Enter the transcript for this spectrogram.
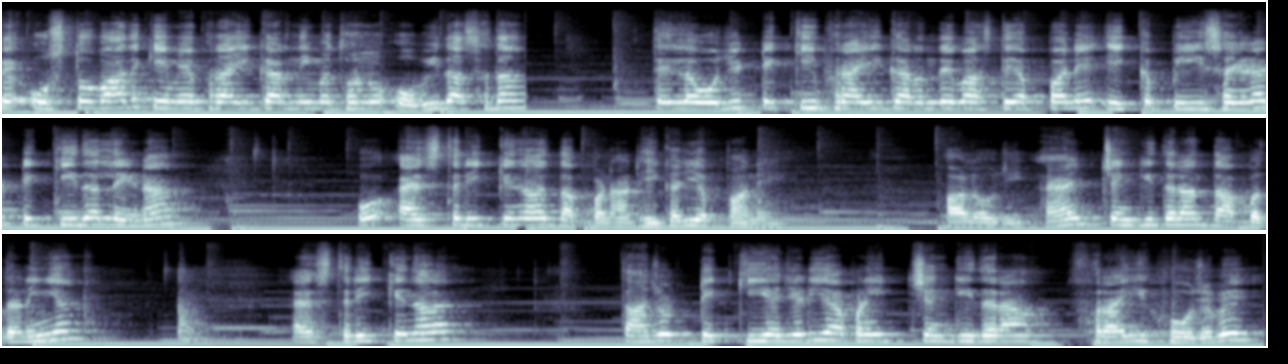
ਤੇ ਉਸ ਤੋਂ ਬਾਅਦ ਕਿਵੇਂ ਫਰਾਈ ਕਰਨੀ ਮੈਂ ਤੁਹਾਨੂੰ ਉਹ ਵੀ ਦੱਸਦਾ। ਤੇ ਲਓ ਜੀ, ਟਿੱਕੀ ਫਰਾਈ ਕਰਨ ਦੇ ਵਾਸਤੇ ਆਪਾਂ ਨੇ ਇੱਕ ਪੀਸ ਜਿਹੜਾ ਟਿੱਕੀ ਦਾ ਲੈਣਾ, ਉਹ ਇਸ ਤਰੀਕੇ ਨਾਲ ਦੱਬਣਾ, ਠੀਕ ਹੈ ਜੀ, ਆਪਾਂ ਨੇ। ਆ ਲਓ ਜੀ ਐਂ ਚੰਗੀ ਤਰ੍ਹਾਂ ਦੱਬ ਦੇਣੀ ਆ। ਇਸ ਤਰੀਕੇ ਨਾਲ ਤਾਂ ਜੋ ਟਿੱਕੀ ਆ ਜਿਹੜੀ ਆਪਣੀ ਚੰਗੀ ਤਰ੍ਹਾਂ ਫਰਾਈ ਹੋ ਜਾਵੇ।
